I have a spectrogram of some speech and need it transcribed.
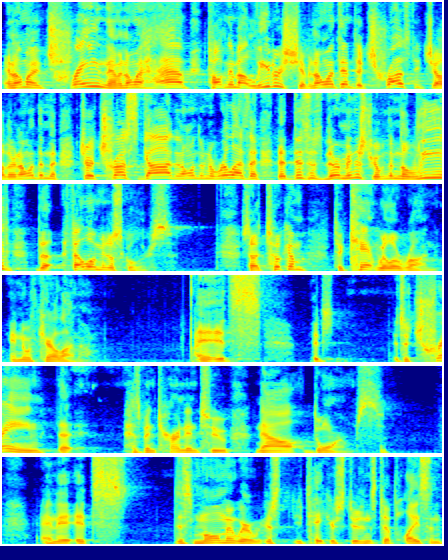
and I'm gonna train them and I'm gonna have talking about leadership and I want them to trust each other and I want them to, to trust God and I want them to realize that, that this is their ministry. I want them to lead the fellow middle schoolers. So I took them to Camp Willow Run in North Carolina. And it's, it's, it's a train that has been turned into now dorms. And it, it's this moment where just you take your students to a place and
